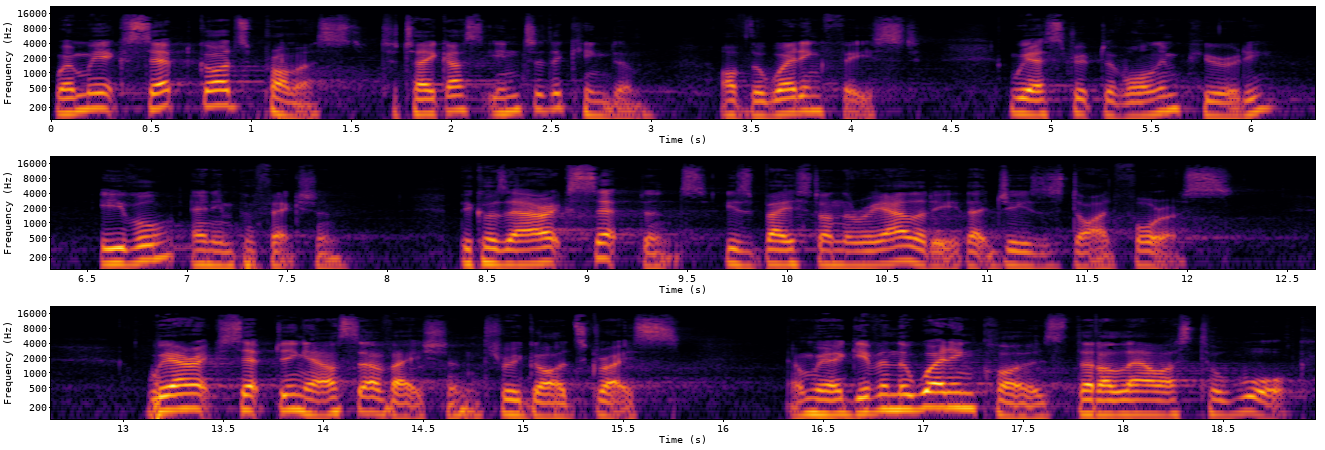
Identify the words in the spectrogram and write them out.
When we accept God's promise to take us into the kingdom of the wedding feast, we are stripped of all impurity, evil, and imperfection, because our acceptance is based on the reality that Jesus died for us. We are accepting our salvation through God's grace, and we are given the wedding clothes that allow us to walk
